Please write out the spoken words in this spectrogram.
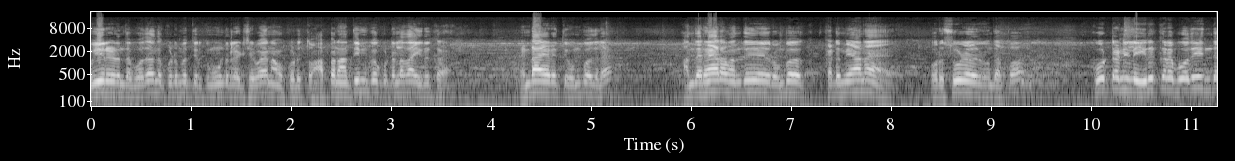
உயிரிழந்த போது அந்த குடும்பத்திற்கு மூன்று லட்சம் ரூபாய் நம்ம கொடுத்தோம். அப்போ நான் திமுக கூட்டணியில் தான் இருக்கிறேன். ரெண்டாயிரத்தி ஒம்போதில் அந்த நேரம் வந்து ரொம்ப கடுமையான ஒரு சூழல் இருந்தப்போ கூட்டணியில் இருக்கிற போதே இந்த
